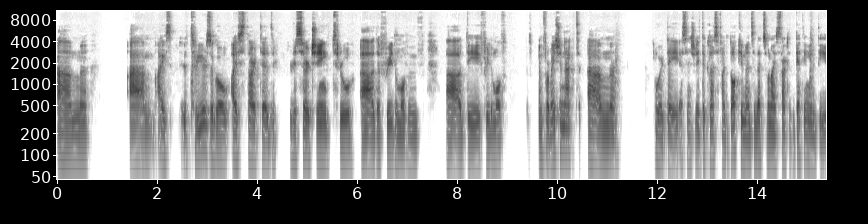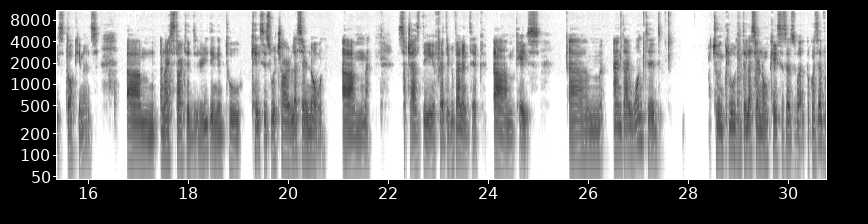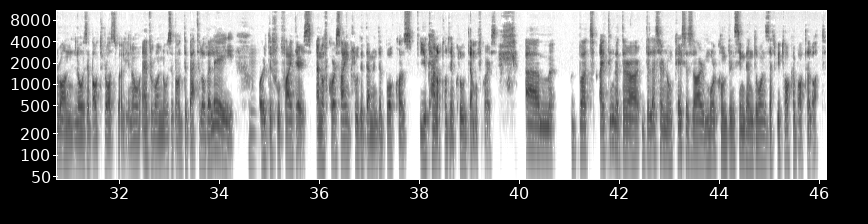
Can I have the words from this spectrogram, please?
Um, um, I three years ago I started researching through uh, the freedom of uh, the freedom of Information Act, um, where they essentially declassified documents, and that's when I started getting these documents. Um, and I started reading into cases which are lesser known, um, such as the Frederick Valentich um, case. Um, and I wanted to include the lesser known cases as well because everyone knows about Roswell, you know, everyone knows about the Battle of LA mm. or the Foo Fighters. And of course, I included them in the book because you cannot not include them, of course. Um, but I think that there are the lesser known cases are more convincing than the ones that we talk about a lot.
